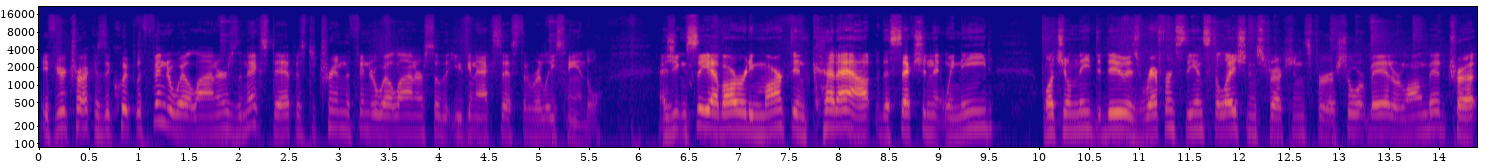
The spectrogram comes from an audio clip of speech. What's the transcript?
If your truck is equipped with fender well liners, the next step is to trim the fender well liner so that you can access the release handle. As you can see, I've already marked and cut out the section that we need. What you'll need to do is reference the installation instructions for a short bed or long bed truck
